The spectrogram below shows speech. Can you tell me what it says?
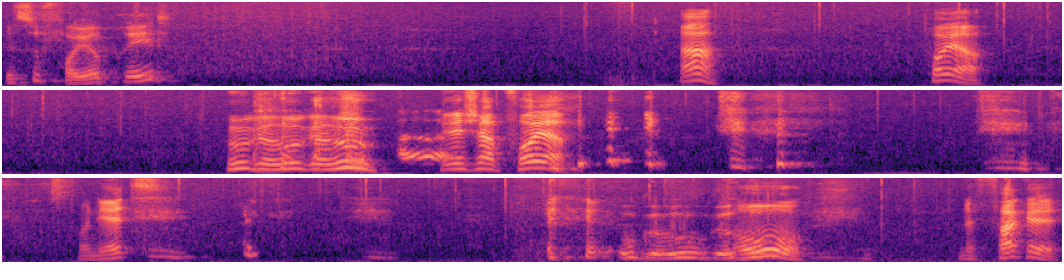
Willst du Feuerbrät? Ah! Feuer! Huge, huge, hu! Ich hab Feuer! Und jetzt? Uge, Uge. Oh! Eine Fackel!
